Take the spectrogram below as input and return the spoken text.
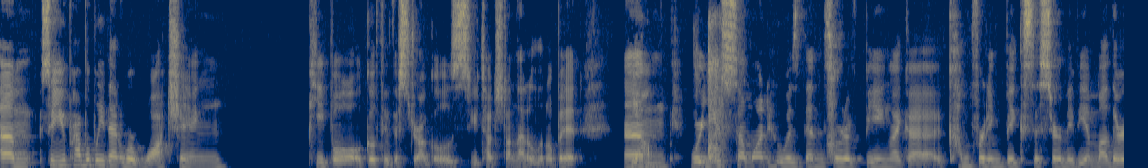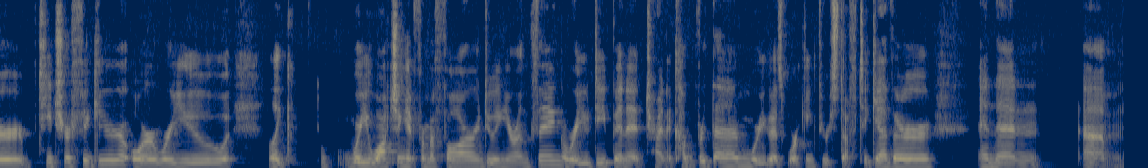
Um, so you probably then were watching people go through the struggles. You touched on that a little bit um, yeah. Were you someone who was then sort of being like a comforting big sister, maybe a mother teacher figure, or were you like were you watching it from afar and doing your own thing, or were you deep in it trying to comfort them? Were you guys working through stuff together? And then um,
